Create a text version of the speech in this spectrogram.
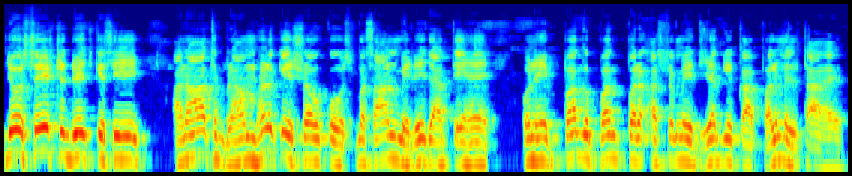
जो श्रेष्ठ द्विज किसी अनाथ ब्राह्मण के शव को स्मशान में ले जाते हैं उन्हें पग पग पर अश्वमेध यज्ञ का फल मिलता है।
